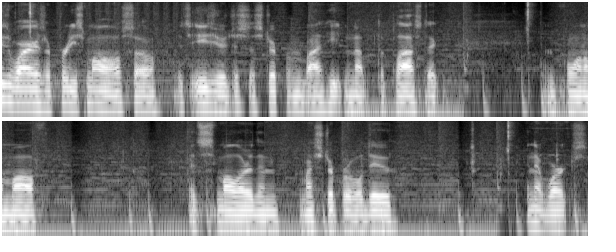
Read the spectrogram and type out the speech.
These wires are pretty small, so it's easier just to strip them by heating up the plastic and pulling them off. It's smaller than my stripper will do, and it works.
